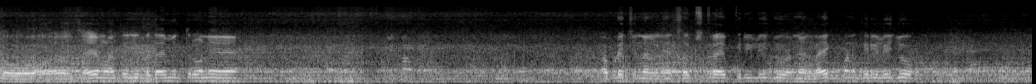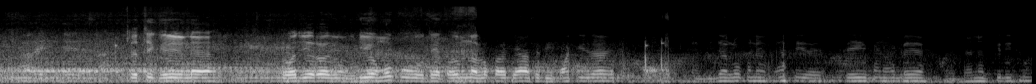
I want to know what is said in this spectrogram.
તો જય માતાજી બધા મિત્રોને આપણે ચેનલને સબસ્ક્રાઈબ કરી લેજો અને લાઈક પણ કરી લેજો. જેથી કરીને રોજે રોજ હું વીડિયો મૂકવું તે તમને લોકો ત્યાં સુધી પહોંચી જાય બીજા લોકોને પહોંચી જાય તે પણ આપણે મહેનત કરીશું.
